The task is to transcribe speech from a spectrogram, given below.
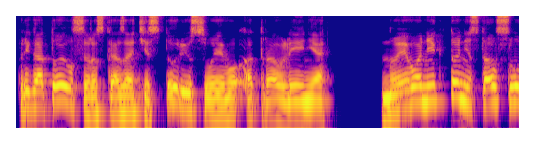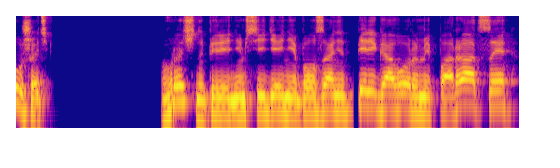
Приготовился рассказать историю своего отравления. Но его никто не стал слушать. Врач на переднем сиденье был занят переговорами по рации,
